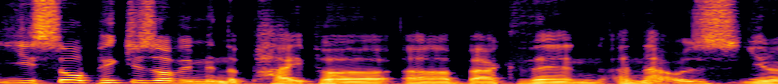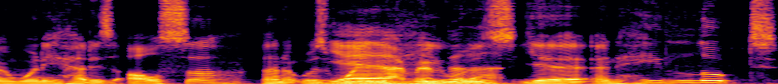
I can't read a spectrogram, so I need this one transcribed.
you saw pictures of him in the paper uh, back then, and that was you know when he had his ulcer, and it was Yeah, when I he remember was yeah, and he looked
